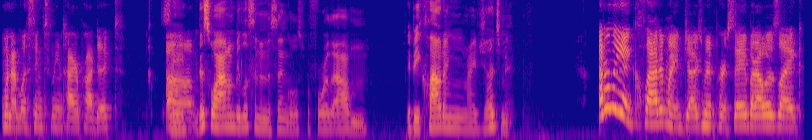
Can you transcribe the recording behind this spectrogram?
when I'm listening to the entire project. see, um, this is why I don't be listening to singles before the album. It'd be clouding my judgment. I don't think it clouded my judgment per se, but I was like,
